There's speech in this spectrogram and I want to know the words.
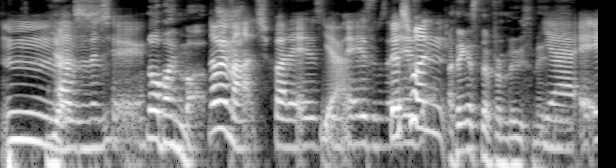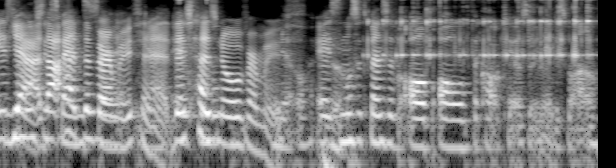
Mm. Yes. of the two. Not by much. Not by much, but it is. Yeah. It is. it This is- one, I think it's the vermouth maybe. Yeah, it is. the yeah, most that had the expensive- vermouth in yeah, it. This it's has the no vermouth. No, it's No. the most expensive of all of the cocktails we made as well.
